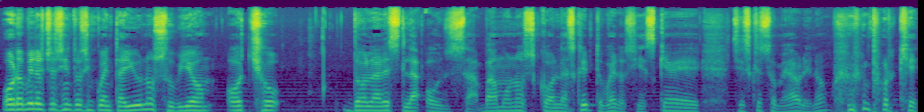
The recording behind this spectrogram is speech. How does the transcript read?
Oro 1851 subió 8 dólares la onza. Vámonos con las cripto. Bueno, si es que si es que esto me abre, ¿no? porque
